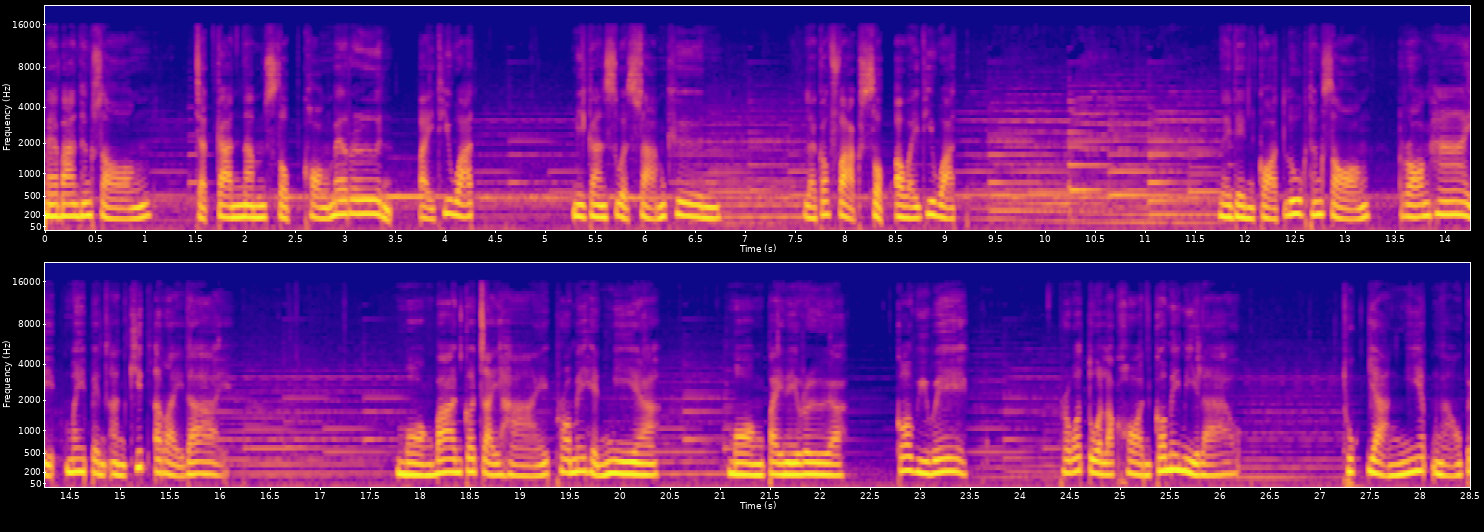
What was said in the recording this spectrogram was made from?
แม่บ้านทั้งสอง จัดการนำศพของแม่รื่นไปที่วัด มีการสวดสามคืน แล้วก็ฝากศพเอาไว้ที่วัด ในเด่นกอดลูกทั้งสอง ร้องไห้ไม่เป็นอันคิดอะไรได้ มองบ้านก็ใจหาย เพราะไม่เห็นเมีย มองไปในเรือ ก็วิเวก เพราะว่าตัวละครก็ไม่มีแล้ว ทุกอย่างเงียบเหงาไป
